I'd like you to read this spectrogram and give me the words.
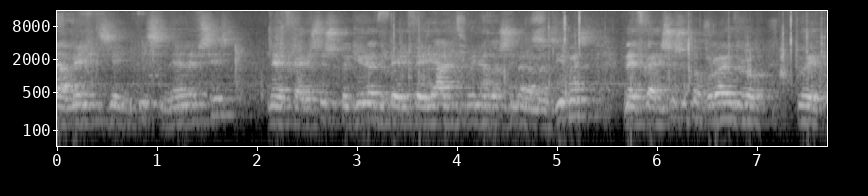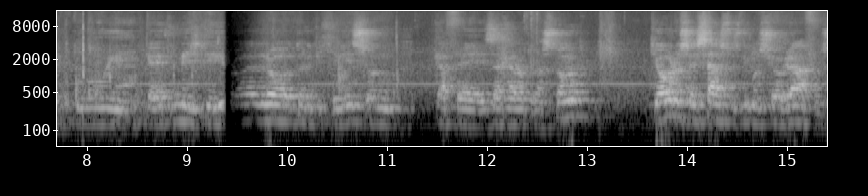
τα μέλη της Γενικής Συνέλευσης, να ευχαριστήσω τον κύριο Αντιπεριφερειάρχη που είναι εδώ σήμερα μαζί μας, να ευχαριστήσω τον Πρόεδρο του, του, του Πρόεδρο των Επιχειρήσεων Καφέ Ζαχαροπλαστών και όλους εσάς τους δημοσιογράφους.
